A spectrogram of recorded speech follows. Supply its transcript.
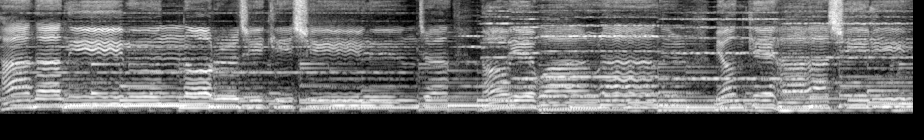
하나님은 너를 지키시는 자 너의 환 하시리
